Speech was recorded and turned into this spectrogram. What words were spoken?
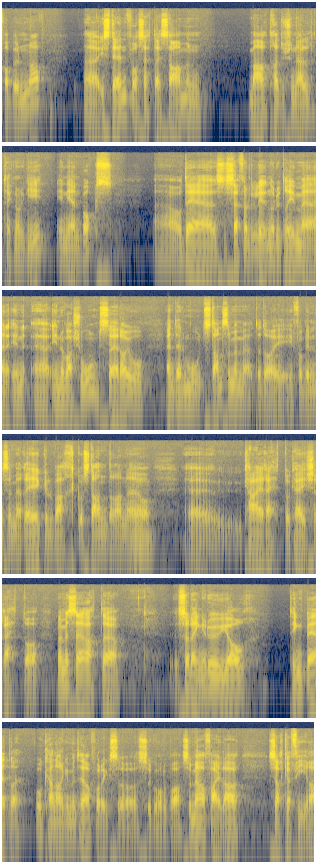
fra bunnen av, uh, istedenfor å sette sammen mer tradisjonell teknologi inn i en boks. Uh, og det er selvfølgelig, Når du driver med in, uh, innovasjon, så er det jo en del motstand som vi møter da, i, i, forbindelse med regelverk og standardene. Mm. og eh, Hva er rett og hva er ikke rett. Og, men vi ser at så lenge du gjør ting bedre og kan argumentere for deg, så, så går det bra. Så vi har feila ca. Fire,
